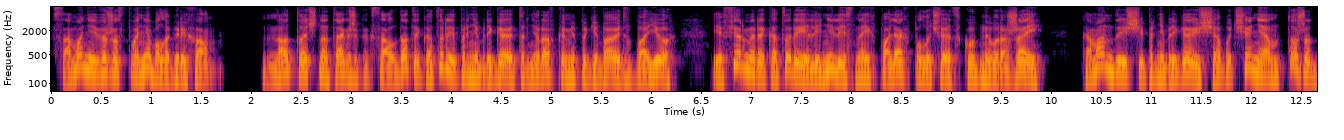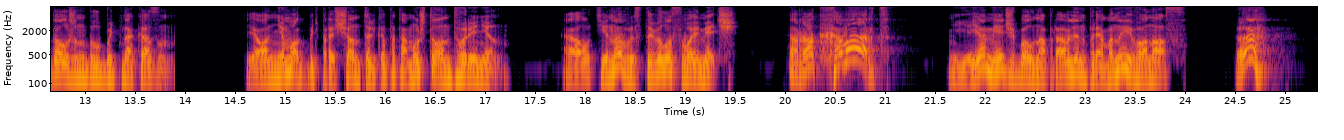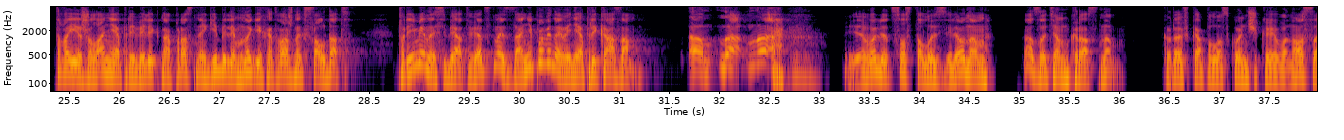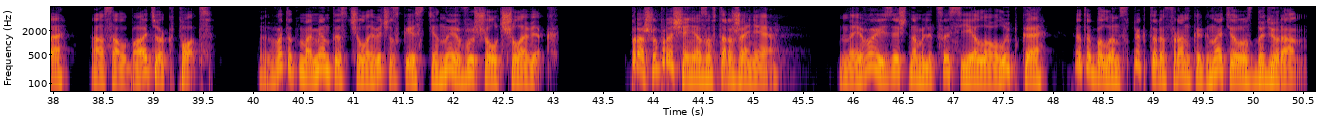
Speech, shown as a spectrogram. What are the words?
Само невежество не было грехом. Но точно так же, как солдаты, которые пренебрегают тренировками, погибают в бою, и фермеры, которые ленились на их полях, получают скудный урожай, командующий, пренебрегающий обучением, тоже должен был быть наказан. И он не мог быть прощен только потому, что он дворянин. Алтина выставила свой меч. «Рок Хавард!» Её меч был направлен прямо на его нос. «А? Твои желания привели к напрасной гибели многих отважных солдат. Прими на себя ответственность за неповиновение приказам!» На, на. Его лицо стало зелёным, а затем красным. Кровь капала с кончика его носа, а с лба пот. В этот момент из человеческой стены вышел человек. «Прошу прощения за вторжение». На его изящном лице сияла улыбка, это был инспектор Франк Игнатиус де Дюран.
